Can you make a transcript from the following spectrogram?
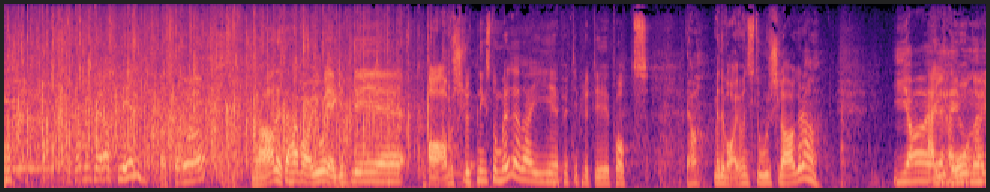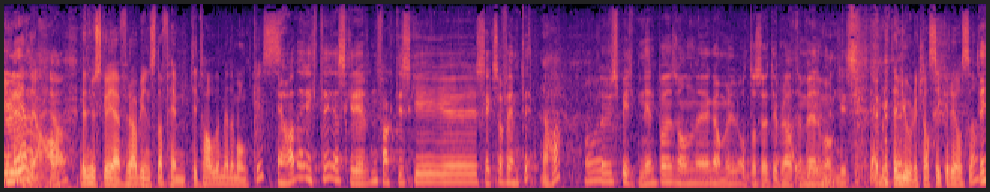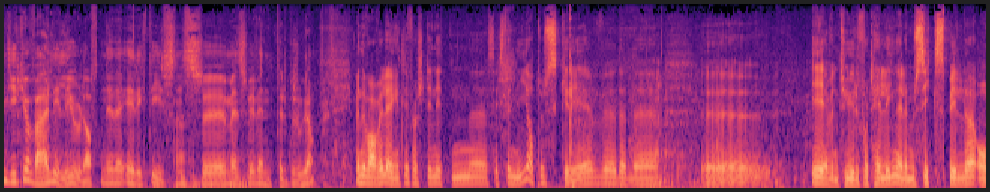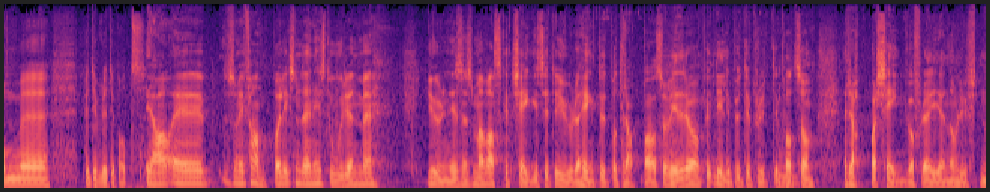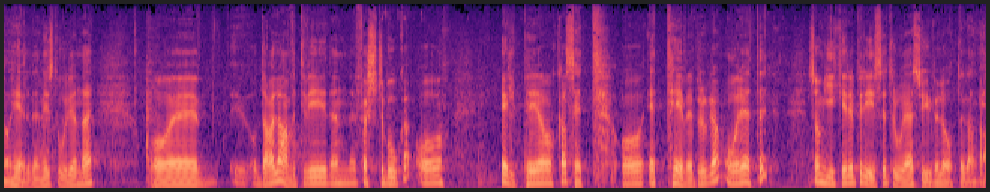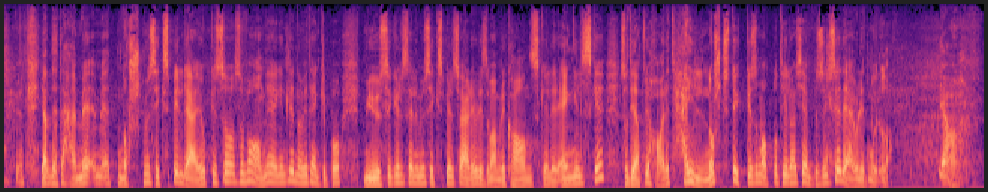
Velkommen, Per Asplin. Takk skal du ha. Ja, dette her var jo egentlig eh, avslutningsnummeret det da i Putti Plutti Pott. Ja. Men det var jo en stor slager, da. Ja, Hei, hei, og hå, nå det jul igjen. Ja. Ja. Den husker jeg fra begynnelsen av 50-tallet med The Monkees. ja, det er riktig. Jeg skrev den faktisk i uh, 56. Jaha. Og vi spilte den inn på en sånn eh, gammel 78-plate med The Monkees. Det er blitt en juleklassiker, det også. Den gikk jo hver lille julaften i det Erik Diesens uh, Mens vi venter-program. Men det var vel egentlig først i 1969 at du skrev eh, denne uh, eventyrfortellingen, eller musikkspillet, om uh, Putti Plutti Pott. Ja, eh, som vi fant på liksom den historien med julenissen som har vasket skjegget sitt til jul og hengt ut på trappa osv. Og, så videre, og lille Putti Pluttipott som rappa skjegg og fløy gjennom luften og hele den historien der. Og, eh, og da laget vi den første boka og LP og kassett og et TV-program året etter. Som gikk i reprise tror jeg syv eller åtte ganger. Ja, dette her med, med et norsk musikkspill det er jo ikke så, så vanlig egentlig. Når vi tenker på musicals eller musikkspill, så er det jo liksom amerikanske eller engelske. Så det at vi har et heilnorsk stykke som attpåtil har kjempesuksess, det er jo litt moro, da. Ja,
